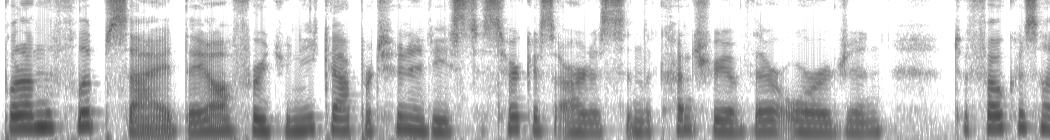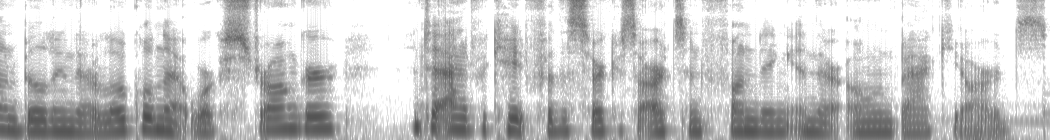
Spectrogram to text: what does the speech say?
but on the flip side, they offer unique opportunities to circus artists in the country of their origin to focus on building their local networks stronger and to advocate for the circus arts and funding in their own backyards.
